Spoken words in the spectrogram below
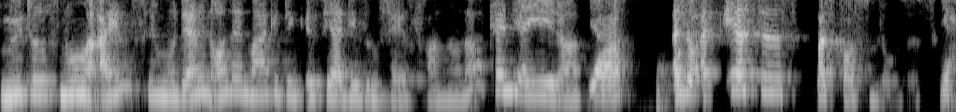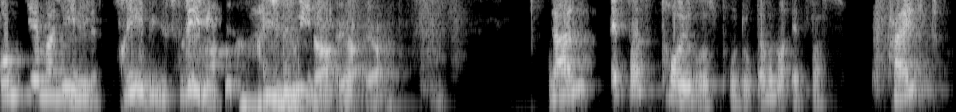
Mythos Nummer eins im modernen Online-Marketing ist ja diesen Sales Funnel. Ne? Kennt ja jeder. Ja. Also als erstes was kostenloses, ja. um jemanden Freebies, Freebies, Freebies. Freebies. Ja, ja, ja. Dann etwas teures Produkt, aber nur etwas. Heißt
